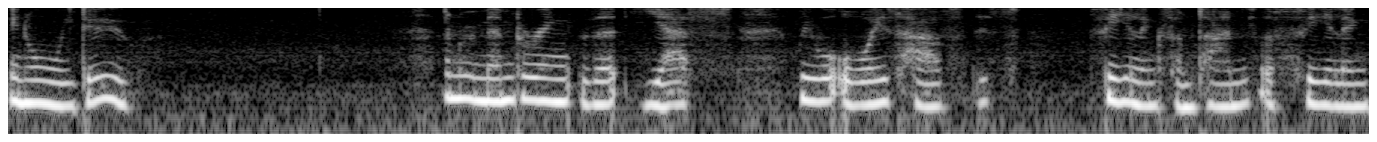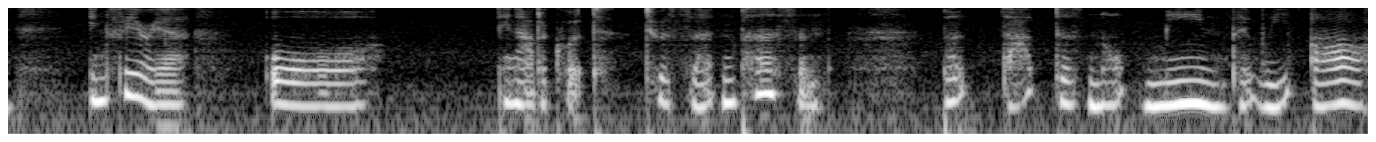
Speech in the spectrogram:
in all we do. And remembering that, yes, we will always have this feeling sometimes of feeling inferior or inadequate to a certain person, but that does not mean that we are.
